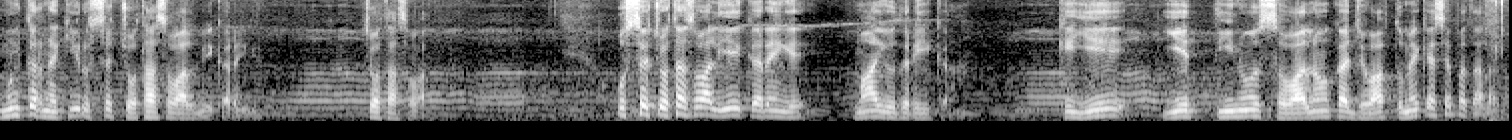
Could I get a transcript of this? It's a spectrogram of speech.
منکر نکیر اس سے چوتھا سوال بھی کریں گے۔ چوتھا سوال۔ اس سے چوتھا سوال یہ کریں گے، ما یدری کا کہ یہ یہ تینوں سوالوں کا جواب تمہیں کیسے پتہ لگا؟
